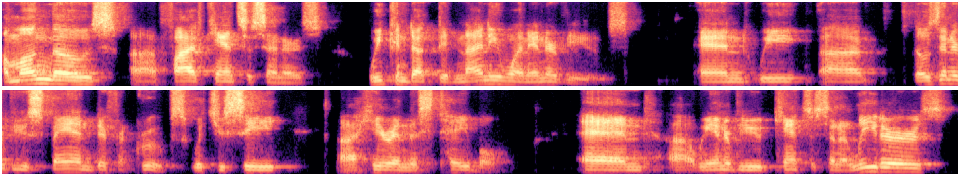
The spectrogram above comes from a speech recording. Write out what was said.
among those uh, five cancer centers, we conducted 91 interviews. And we, uh, those interviews span different groups, which you see here in this table. And we interviewed cancer center leaders.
